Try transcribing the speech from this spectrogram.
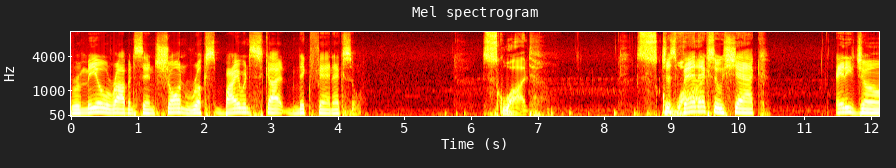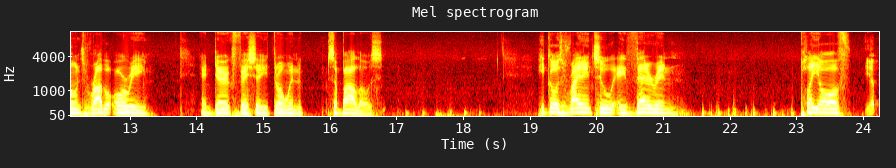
Rumeal Robinson, Sean Rooks, Byron Scott, Nick Van Exel. Squad. Squad. Just Van Exel, Shaq, Eddie Jones, Robert Horry, and Derek Fisher. You throw in Ceballos. He goes right into a veteran playoff Yep.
